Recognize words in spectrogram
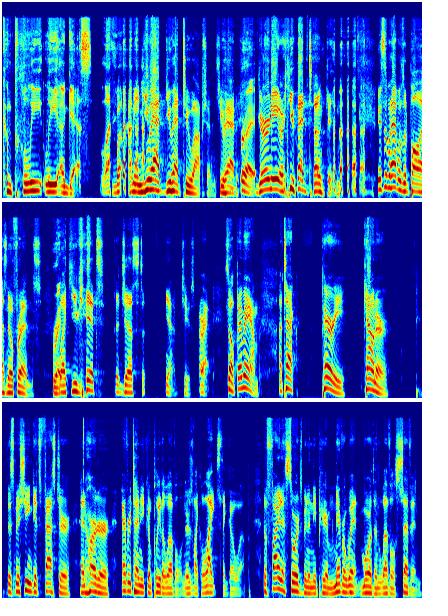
completely a guess. But I mean, you had you had two options. You had right, Gurney or you had Duncan. this is what happens when Paul has no friends. right. Like you get to just yeah choose. All right. So bam bam, attack, parry, counter. This machine gets faster and harder every time you complete a level, and there's like lights that go up. The finest swordsman in the Imperium never went more than level seven.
